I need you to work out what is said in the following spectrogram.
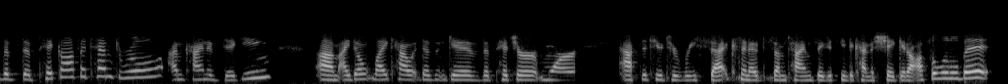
the the pick off attempt rule, I'm kind of digging. Um, I don't like how it doesn't give the pitcher more aptitude to reset because I know sometimes they just need to kind of shake it off a little bit.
